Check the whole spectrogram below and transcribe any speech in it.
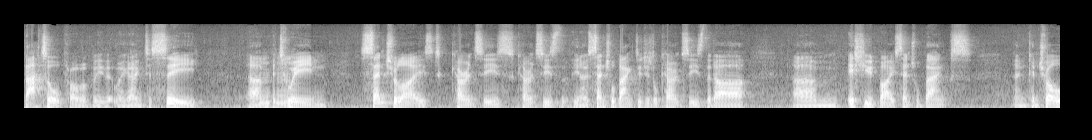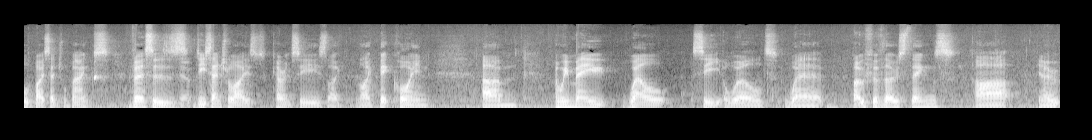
battle probably that we're going to see um, between centralized currencies, currencies that, you know, central bank digital currencies that are um, issued by central banks and controlled by central banks versus decentralized currencies like like Bitcoin. Um, and we may well see a world where both of those things are, you know,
